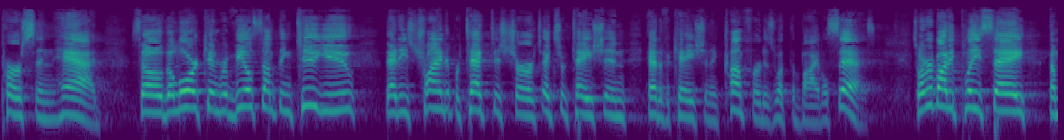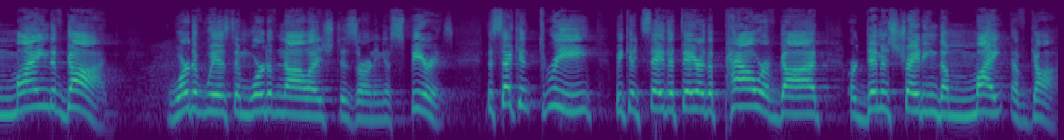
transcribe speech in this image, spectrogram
person had. So the Lord can reveal something to you that He's trying to protect His church. Exhortation, edification, and comfort is what the Bible says. So everybody, please say the mind of God, word of wisdom, word of knowledge, discerning of spirits. The second three, we could say that they are the power of God or demonstrating the might of God.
